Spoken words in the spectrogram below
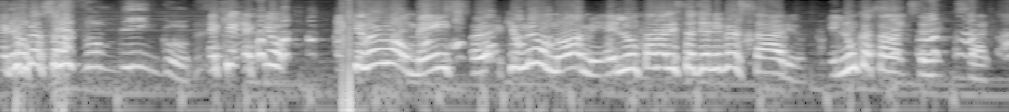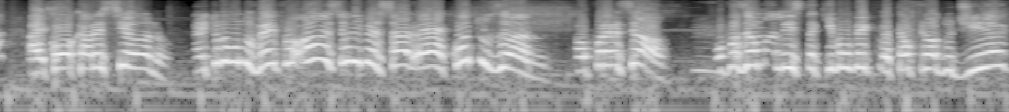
É que o Eu pessoal. fiz um bingo. É que, é que, eu- é que normalmente. É que o meu nome, ele não tá na lista de aniversário. Ele nunca tá na lista de aniversário. Aí colocaram esse ano. Aí todo mundo veio e falou: Ah, esse é o aniversário. É, quantos anos? Aí eu falei assim: ó, vou fazer uma lista aqui, vamos ver até o final do dia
